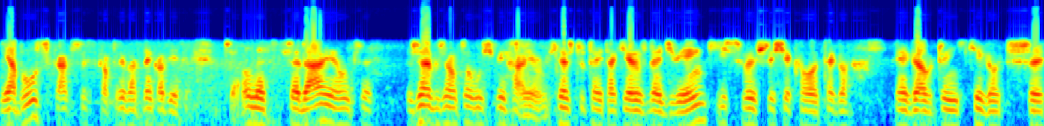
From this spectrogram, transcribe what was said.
jabłuszka, wszystko, prywatne kobiety, czy one sprzedają, czy żebrzą, to uśmiechają. Też tutaj takie różne dźwięki słyszy się koło tego e, Gałczyńskiego 3,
